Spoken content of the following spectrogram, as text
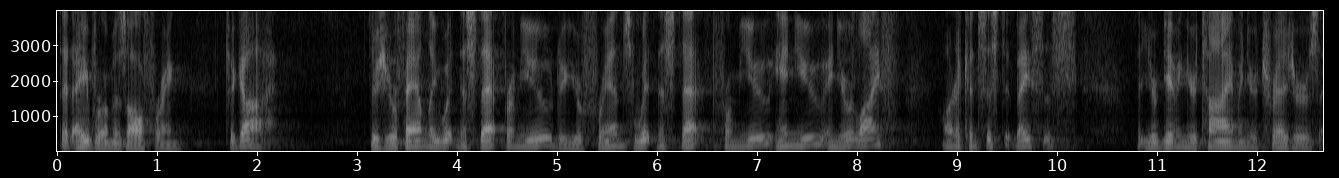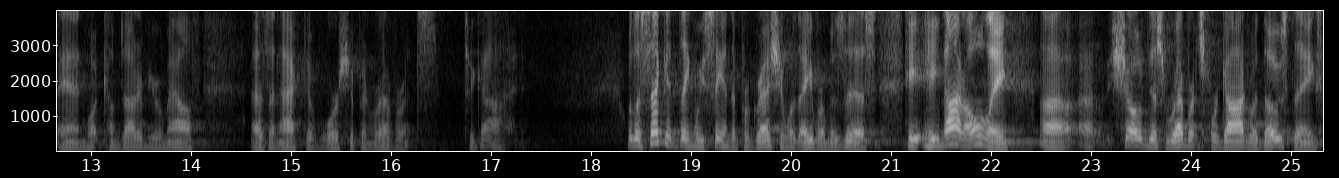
that Abram is offering to God. Does your family witness that from you? Do your friends witness that from you, in you, in your life on a consistent basis? That you're giving your time and your treasures and what comes out of your mouth as an act of worship and reverence to God. Well, the second thing we see in the progression with Abram is this. He, he not only uh, uh showed this reverence for God with those things,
